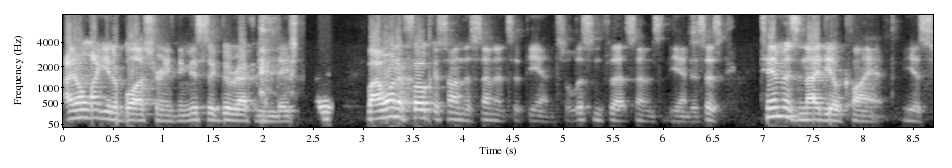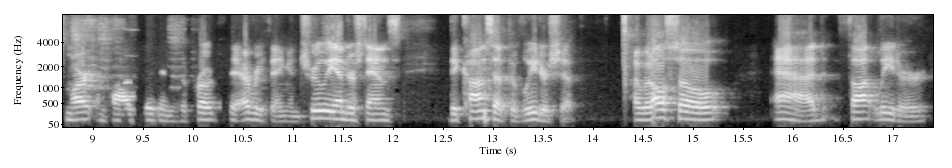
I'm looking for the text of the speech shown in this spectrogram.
I don't want you to blush or anything. This is a good recommendation. But I want to focus on the sentence at the end. So listen for that sentence at the end. It says, Tim is an ideal client. He is smart and positive in his approach to everything and truly understands the concept of leadership. I would also add thought leader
